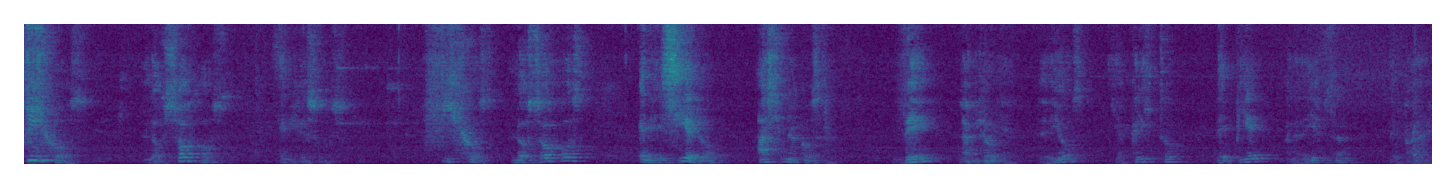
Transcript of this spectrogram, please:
Fijos los ojos en Jesús. Fijos los ojos en el cielo. Hace una cosa. Ve la gloria de Dios y a Cristo de pie a la diestra del Padre.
